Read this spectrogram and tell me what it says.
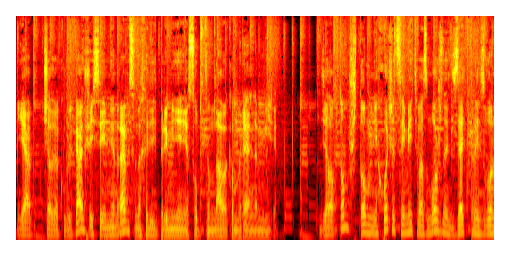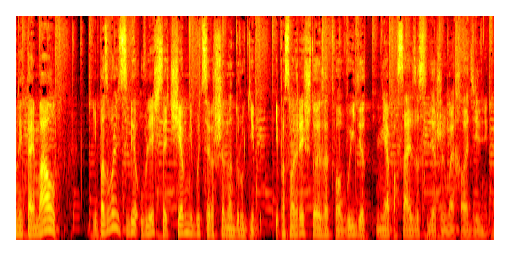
я человек увлекающийся, и мне нравится находить применение собственным навыкам в реальном мире. Дело в том, что мне хочется иметь возможность взять произвольный тайм-аут и позволить себе увлечься чем-нибудь совершенно другим и посмотреть, что из этого выйдет, не опасаясь за содержимое холодильника.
